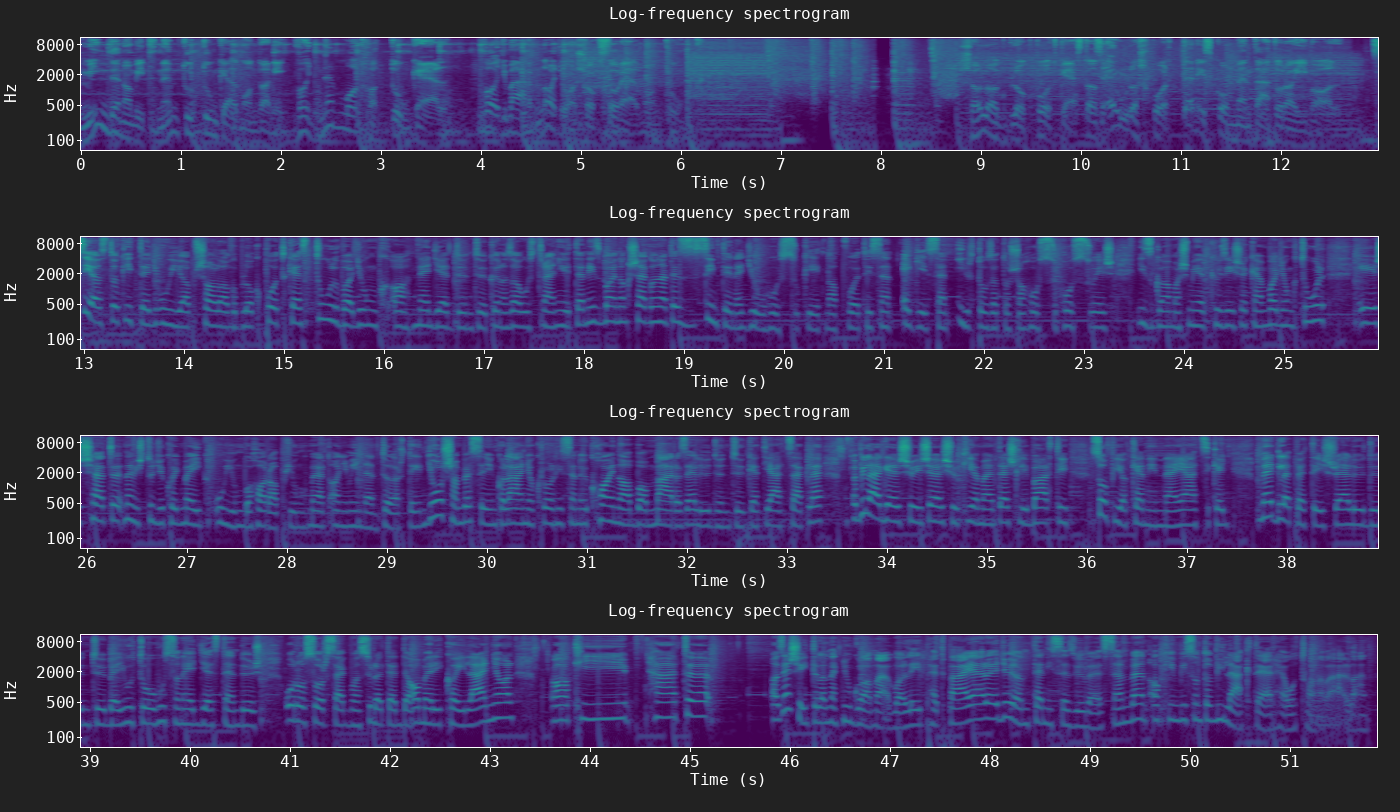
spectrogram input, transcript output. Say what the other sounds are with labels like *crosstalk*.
Minden, amit nem tudtunk elmondani, vagy nem mondhattunk el, vagy már nagyon sokszor elmondtunk. Salakblog Podcast az Eurosport tenisz kommentátoraival. Sziasztok, itt egy újabb Salakblog podcast. Túl vagyunk a negyed döntőkön az Ausztrál Nyílt Teniszbajnokságon. Hát ez szintén egy jó hosszú két nap volt, hiszen egészen irtózatos a hosszú, hosszú és izgalmas mérkőzéseken vagyunk túl, és hát nem is tudjuk, hogy melyik újunkba harapjunk, mert annyi minden történt. Gyorsan beszéljünk a lányokról, hiszen ők hajnalban már az elődöntőket játszák le. A világ első és első kiemelt Ashley Barty Sofia Keninnel játszik egy meglepetésre elődöntőbe jutó 21 esztendős Oroszországban született, de amerikai lányjal, aki hát az esélytelenek nyugalmával léphet pályára egy olyan teniszezővel szemben, akin viszont a világ terhe ott van a vállán.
